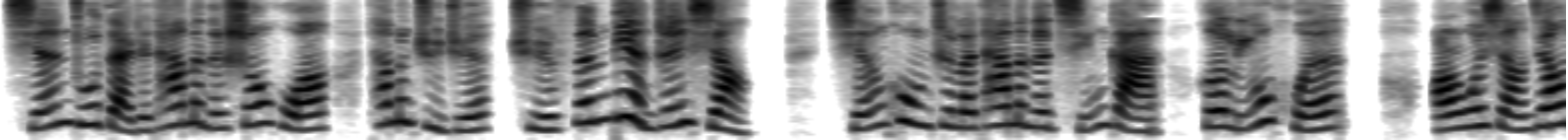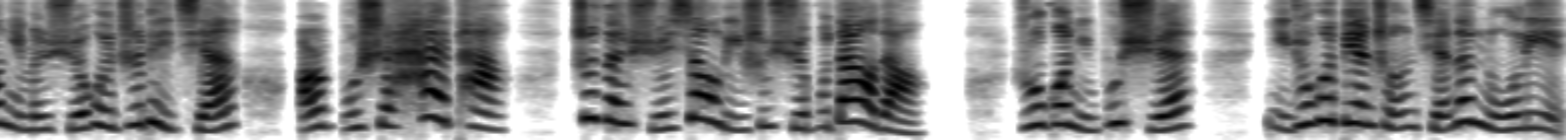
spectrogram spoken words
钱主宰着他们的生活，他们拒绝去分辨真相。钱控制了他们的情感和灵魂，而我想教你们学会支配钱，而不是害怕。这在学校里是学不到的。如果你不学，你就会变成钱的奴隶。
